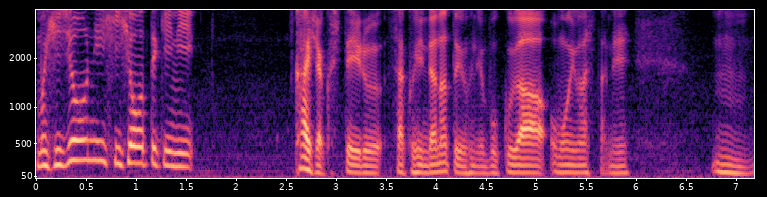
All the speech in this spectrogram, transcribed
まあ、非常に批評的に解釈している作品だなというふうに僕は思いましたね。うん。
